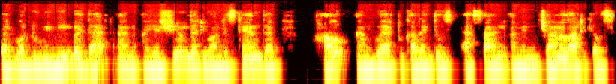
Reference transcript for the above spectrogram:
that what do we mean by that, and I assume that you understand that how and where to collect those assign, I mean, journal articles.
